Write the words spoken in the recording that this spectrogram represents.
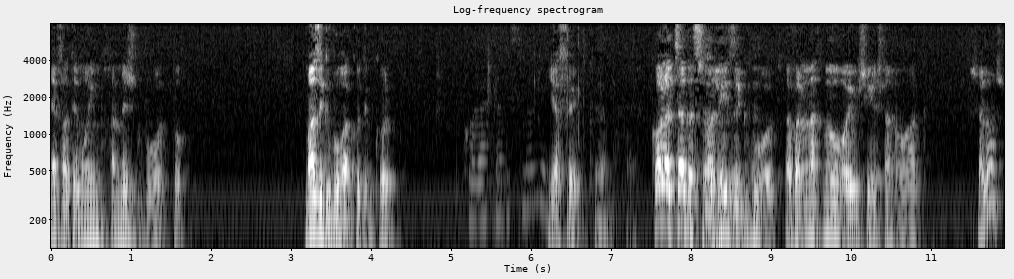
איפה אתם רואים חמש גבורות פה? מה זה גבורה קודם כל? כל הצד השמאלי. יפה. כן. כל הצד הצד השמאלי הזה, זה כן. גבורות, אבל אנחנו רואים שיש לנו רק שלוש.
